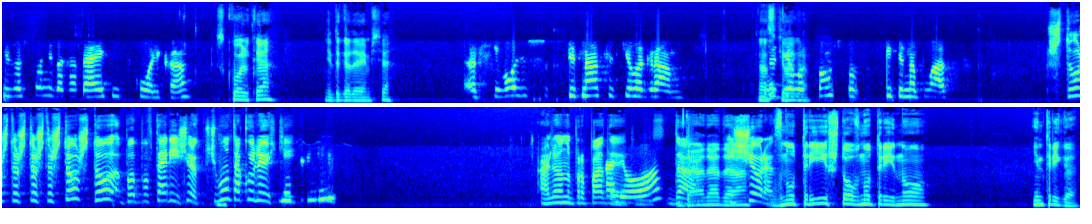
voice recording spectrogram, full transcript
ни за что не догадаетесь, сколько. Сколько? Не догадаемся. Э, Всего лишь 15 килограмм. 15 Но дело килограмм. в том, что внутри пенопласт. Что, что, что, что, что, что? Повтори еще раз. Почему он такой легкий? Внутри Алена пропадает. Алло? нас. Да. да, да. Еще раз. Внутри, что внутри? Ну, интрига.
